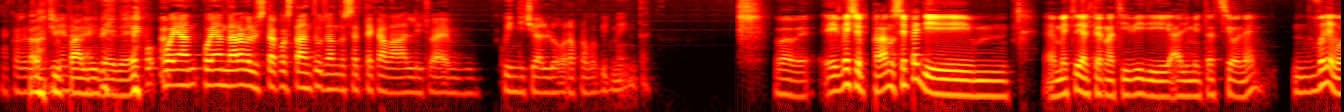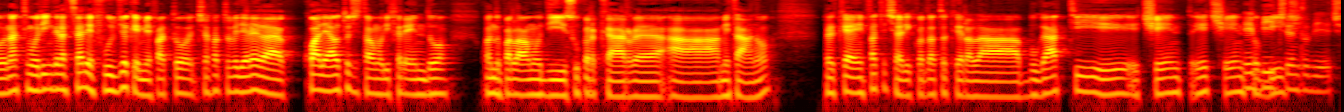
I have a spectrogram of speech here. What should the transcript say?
Una cosa del più pallida idea. Pu- puoi, an- puoi, andare a velocità costante usando 7 cavalli, cioè 15 all'ora probabilmente. Vabbè. E invece parlando sempre di mh, mm, eh, metodi alternativi di alimentazione, volevo un attimo ringraziare Fulvio che ha fatto, ci ha fatto vedere la, quale auto ci stavamo riferendo quando parlavamo di supercar eh, a metano perché infatti ci ha ricordato che era la Bugatti E100, E100 B110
